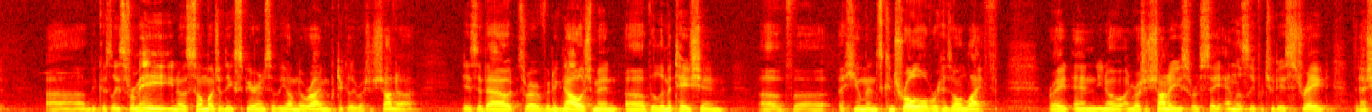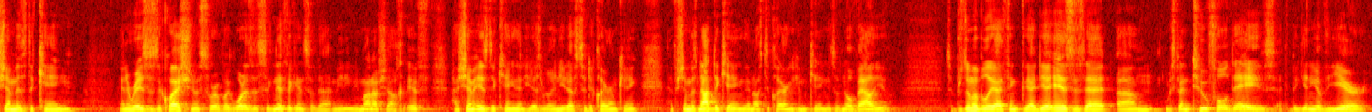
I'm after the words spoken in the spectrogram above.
um, because at least for me, you know, so much of the experience of the Yom Noraim, particularly Rosh Hashanah, is about sort of an acknowledgement of the limitation of uh, a human's control over his own life, right? And you know, on Rosh Hashanah, you sort of say endlessly for two days straight that Hashem is the king, and it raises the question of sort of like what is the significance of that? Meaning, if Hashem is the king, then He doesn't really need us to declare Him king. If Hashem is not the king, then us declaring Him king is of no value. So presumably, I think the idea is is that um, we spend two full days at the beginning of the year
